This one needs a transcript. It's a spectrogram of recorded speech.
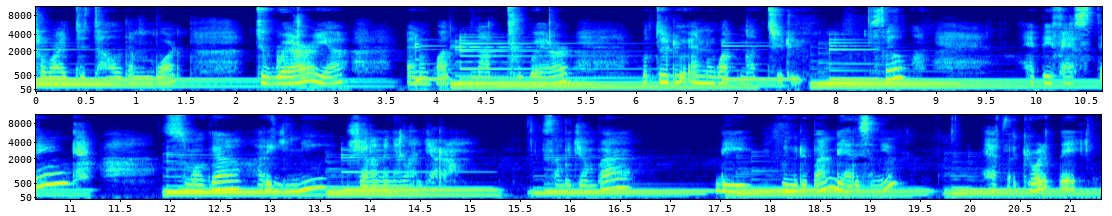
the right to tell them what to wear yeah and what not to wear what to do and what not to do. So happy fasting. Semoga hari ini berjalan dengan lancar. Sampai jumpa di minggu depan di hari Senin. Have a great day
